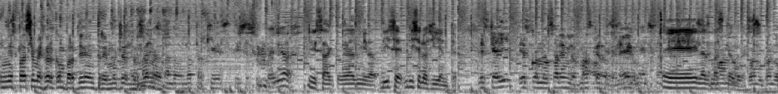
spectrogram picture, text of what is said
un espacio mejor compartido entre muchas personas. Cuando el otro quiere sentirse superior. Exacto, mira, dice, dice lo siguiente. Es que ahí es cuando salen las máscaras de Lego. Eh, las máscaras. Cuando, cuando,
